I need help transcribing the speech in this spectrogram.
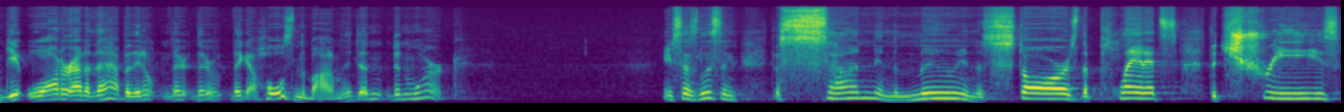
get water out of that, but they, don't, they're, they're, they got holes in the bottom. It doesn't, doesn't work. He says, listen, the sun and the moon and the stars, the planets, the trees,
